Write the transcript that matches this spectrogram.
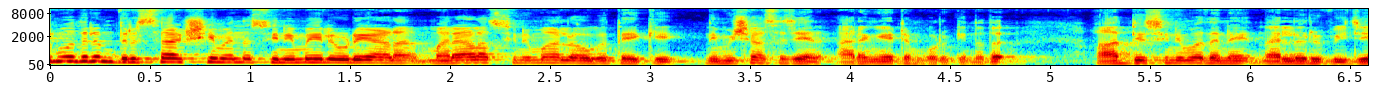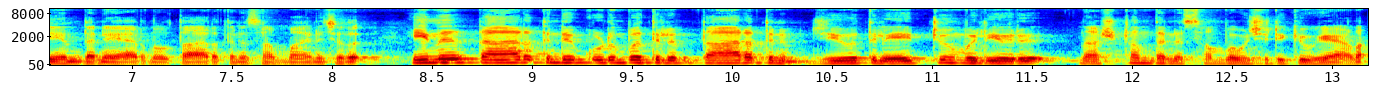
മുതലും ദൃസാക്ഷ്യം എന്ന സിനിമയിലൂടെയാണ് മലയാള സിനിമാ ലോകത്തേക്ക് നിമിഷ സജയൻ അരങ്ങേറ്റം കുറിക്കുന്നത്. ആദ്യ സിനിമ തന്നെ നല്ലൊരു വിജയം തന്നെയായിരുന്നു താരത്തിന് സമ്മാനിച്ചത്. ഇന്ന് താരത്തിന്റെ കുടുംബത്തിലും താരത്തിനും ജീവിതത്തിൽ ഏറ്റവും വലിയൊരു നഷ്ടം തന്നെ സംഭവിച്ചിരിക്കുകയാണ്.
